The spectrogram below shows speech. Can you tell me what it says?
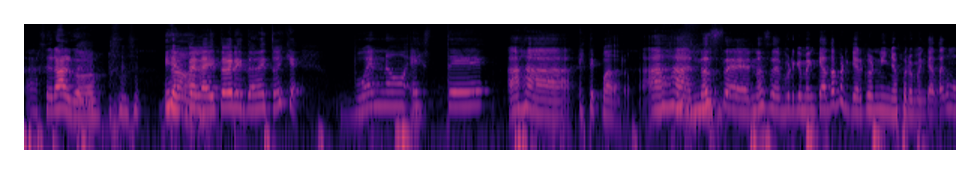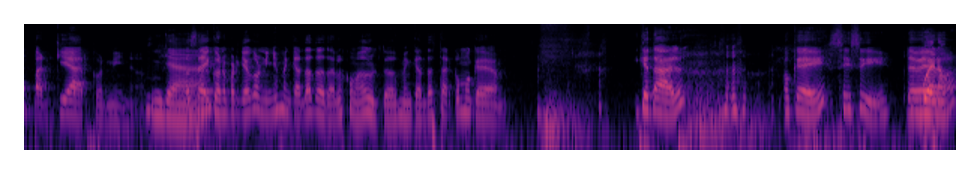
a hacer algo. y el No. peladito gritando y tú es que, bueno, este, Ajá. este cuadro. Ajá, no sé, no sé, porque me encanta parquear con niños, pero me encanta como parquear con niños. Ya. O sea, y cuando parqueo con niños me encanta tratarlos como adultos, me encanta estar como que... ¿Y qué tal? Ok, sí, sí, te veo. Bueno,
